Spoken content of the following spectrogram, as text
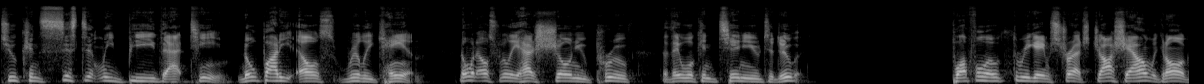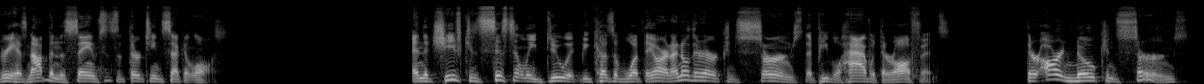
to consistently be that team. Nobody else really can. No one else really has shown you proof that they will continue to do it. Buffalo three game stretch. Josh Allen, we can all agree, has not been the same since the 13 second loss. And the Chiefs consistently do it because of what they are. And I know there are concerns that people have with their offense. There are no concerns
